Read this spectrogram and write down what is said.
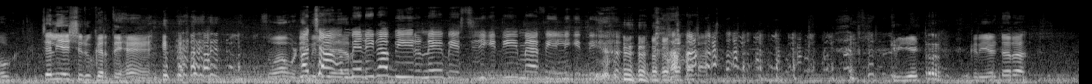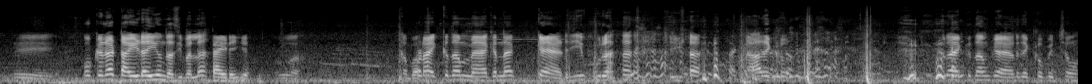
ਉਹ ਚਲਿਏ ਸ਼ੁਰੂ ਕਰਤੇ ਹੈ ਸਵਾਹ ਬੜੀ ਮਿਲੀ ਅੱਛਾ ਹੈ ਯਾਰ ਮੇਰੀ ਨਾ ਵੀਰ ਨੇ ਬੇਇੱਜ਼ਤੀ ਜਿਹੀ ਕੀਤੀ ਮੈਂ ਫੀਲ ਨਹੀਂ ਕੀਤੀ ਕ੍ਰੀਏਟਰ ਕ੍ਰੀਏਟਰ ਤੇ ਉਹ ਕਿਹੜਾ ਟਾਈ ਡਾਈ ਹੁੰਦਾ ਸੀ ਪਹਿਲਾਂ ਟਾਈ ਡਾਈ ਹੈ ਉਹ ਆ ਕੱਪੜਾ ਇੱਕਦਮ ਮੈਂ ਕਹਿੰਦਾ ਘੈਂਟ ਜੀ ਪੂਰਾ ਠੀਕ ਆ ਆਹ ਦੇਖੋ ਪੂਰਾ ਇੱਕਦਮ ਘੈਂਟ ਦੇਖੋ ਪਿੱਛੋਂ।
